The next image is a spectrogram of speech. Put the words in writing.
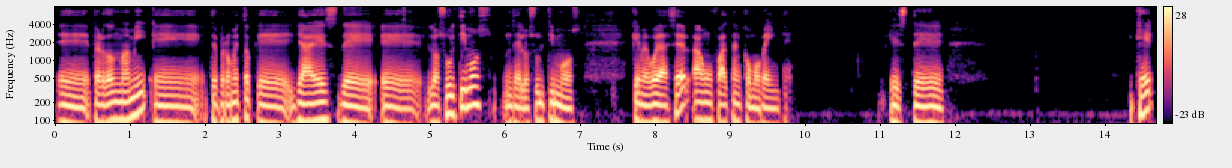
eh, perdón mami, eh, te prometo que ya es de eh, los últimos, de los últimos que me voy a hacer, aún faltan como 20. Este... ¿Qué?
